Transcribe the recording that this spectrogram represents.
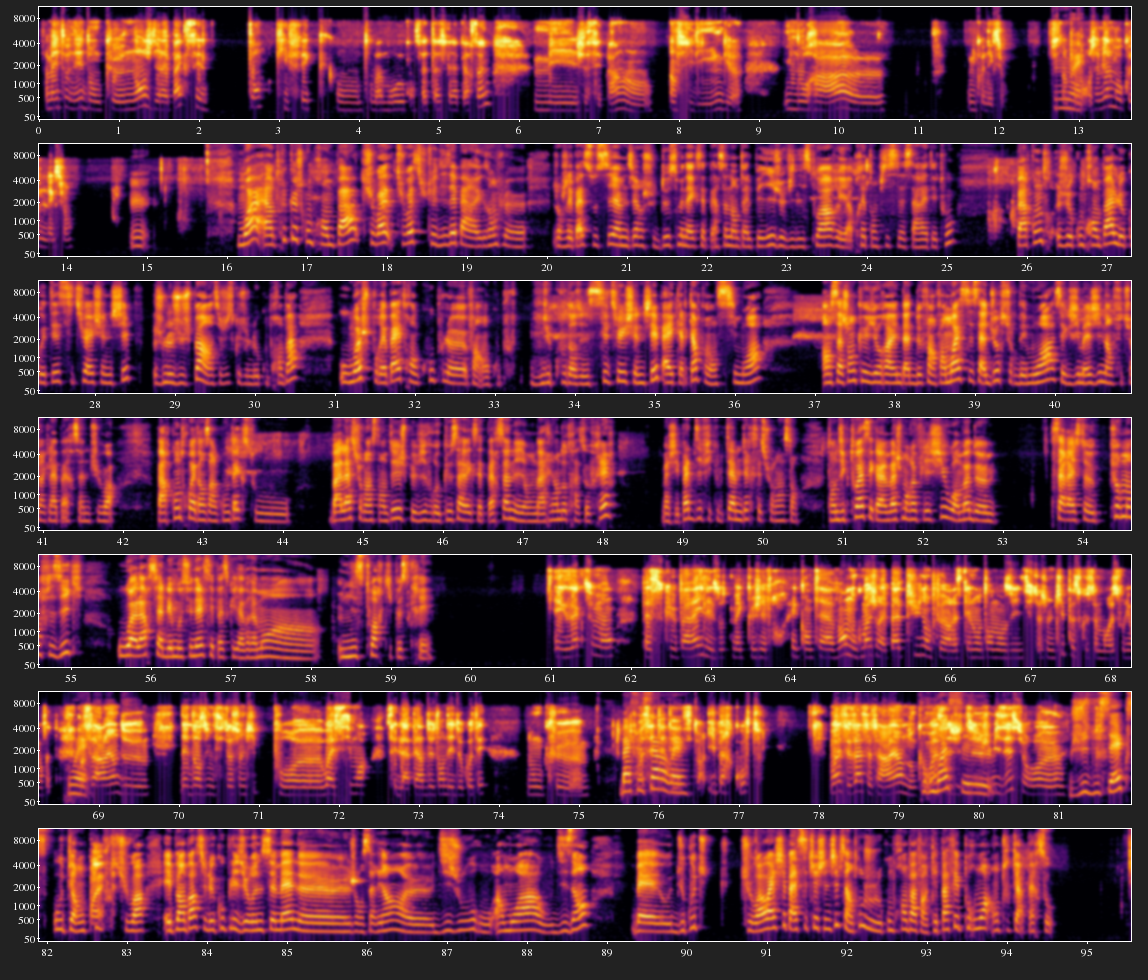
ça m'a étonné. Donc euh, non, je dirais pas que c'est le temps qui fait qu'on tombe amoureux, qu'on s'attache à la personne, mais je sais pas, un, feeling, une aura, une connexion. Tout simplement. J'aime bien le mot connexion. Mm. Moi, un truc que je comprends pas, tu vois, tu vois, si je te disais par exemple, euh, genre j'ai pas de souci à me dire je suis deux semaines avec cette personne dans tel pays, je vis l'histoire et après tant pis si ça s'arrête et tout. Par contre, je comprends pas le côté situationship. Je le juge pas, hein, c'est juste que je ne le comprends pas. Ou moi, je pourrais pas être en couple, euh, enfin en couple, du coup, dans une situationship avec quelqu'un pendant six mois en sachant qu'il y aura une date de fin. Enfin, moi, si ça dure sur des mois, c'est que j'imagine un futur avec la personne, tu vois. Par contre, ouais, dans un contexte où bah là sur l'instant T, je peux vivre que ça avec cette personne et on n'a rien d'autre à s'offrir, bah j'ai pas de difficulté à me dire que c'est sur l'instant. Tandis que toi, c'est quand même vachement réfléchi ou en mode euh, ça reste purement physique ou alors si y a de l'émotionnel, c'est parce qu'il y a vraiment une histoire qui peut se créer. Exactement, parce que pareil, les autres mecs que j'ai fréquentés avant, donc moi j'aurais pas pu non plus hein, rester longtemps dans une situation de type parce que ça m'aurait saoulé en fait. Ça sert à rien d'être dans une situation de type pour euh, ouais six mois, c'est de la perte de temps des deux côtés. Donc, euh, bah, c'est ça, ouais. une histoire hyper courte. Ouais, c'est ça, ça sert à rien. Donc, Pour moi, c'est je misais sur. Euh, juste du sexe ou t'es en couple, tu vois. Et peu importe si le couple il dure une semaine, euh, j'en sais rien, dix jours ou un mois ou dix ans, ben, du coup, tu, tu vois, ouais, je sais pas, situationship, c'est un truc que je ne comprends pas, enfin, qui est pas fait pour moi, en tout cas, perso.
